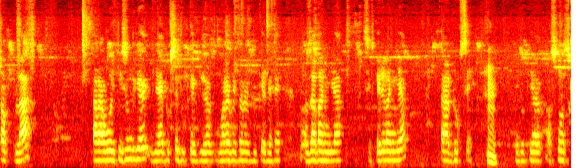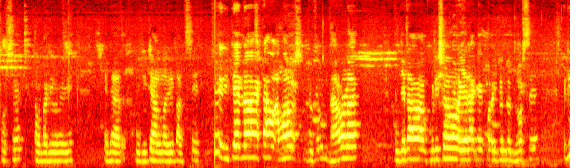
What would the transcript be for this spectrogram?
সব খোলা। তারা ওই পিছন দিকে গিয়ে ঢুকছে ঢুকে গিয়ে ঘরের ভিতরে ঢুকে দেখে দরজা ভাঙ্গিয়া সিটকারি ভাঙ্গিয়া তারা ঢুকছে। ঢুকিয়া তসমস করছে আলমারি উলমারি এটা দুইটা আলমারি বাঁধছে। এটা একটা আমার যতটুকু ধারণা, যেটা পুলিশও এর আগে কয়েকজন ধরছে। এটি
